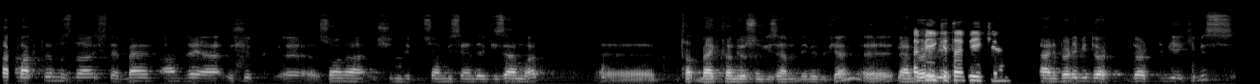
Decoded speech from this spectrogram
Hani, baktığımızda işte ben, Andrea, Işık, e, sonra şimdi son bir senedir Gizem var. E, belki tanıyorsun Gizem Demirbüken. E, yani tabii ki, bir, tabii ki. Yani böyle bir dört, dörtlü bir ekibiz.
